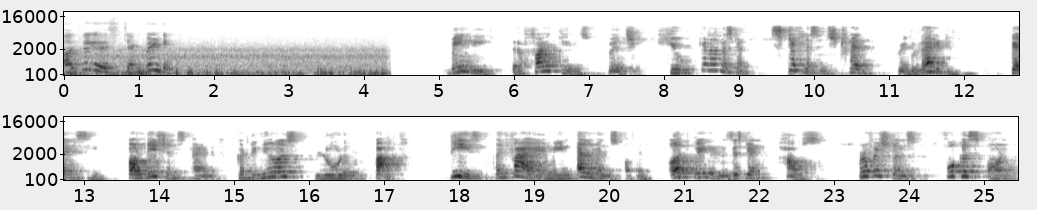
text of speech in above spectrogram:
earthquake resistant building. Mainly, there are five things which you can understand stiffness and strength, regularity, tendency, foundations, and continuous load path. These are the five main elements of an earthquake resistant house. Professionals focus on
